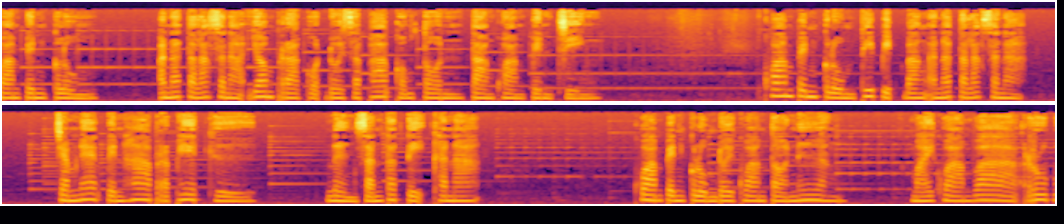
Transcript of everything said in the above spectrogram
ความเป็นกลุ่ม อนัตตลักษณะย่อมปรากฏโดยสภาพของตนตามความเป็นจริง ความเป็นกลุ่มที่ปิดบังอนัตตลักษณะ จำแนกเป็นห้าประเภทคือ 1. สันตติคณะ ความเป็นกลุ่มโดยความต่อเนื่อง หมายความว่ารูป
